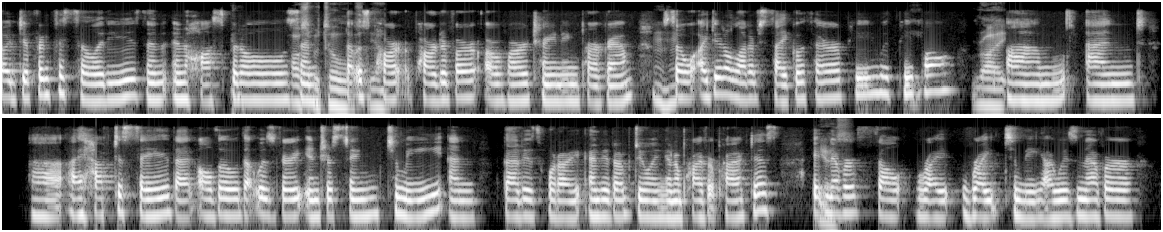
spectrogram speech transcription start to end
Uh, different facilities and, and hospitals, hospitals, and that was yeah. part part of our of our training program. Mm -hmm. So I did a lot of psychotherapy with people, right? Um, and uh, I have to say that although that was very interesting to me, and that is what I ended up doing in a private practice, it yes. never felt right right to me. I was never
